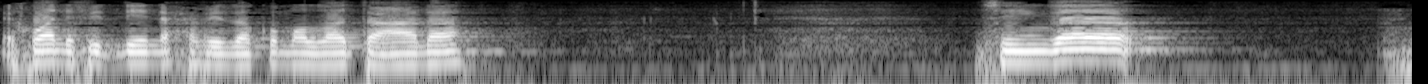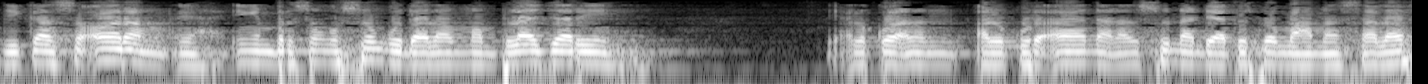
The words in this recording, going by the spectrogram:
Ikhwani fi din hafizakumullah taala. Sehingga jika seorang ya ingin bersungguh-sungguh dalam mempelajari ya, Al-Qur'an Al-Qur'an dan Al-Sunnah di atas pemahaman salaf,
